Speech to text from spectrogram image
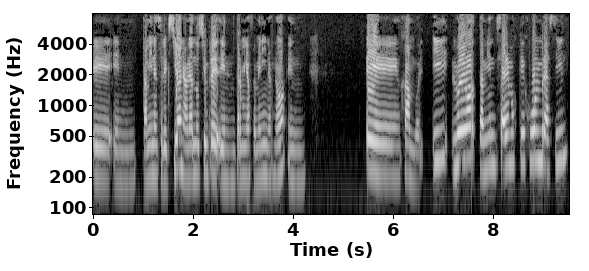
eh, en, también en selección, hablando siempre en términos femeninos, ¿no? En, eh, en handball. Y luego también sabemos que jugó en Brasil,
